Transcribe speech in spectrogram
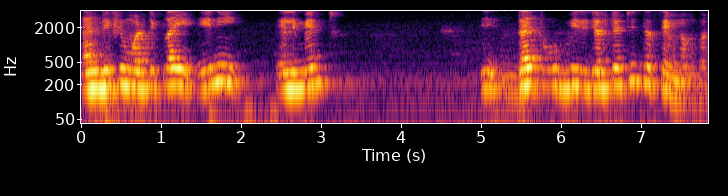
and if you multiply any element that would be resultant in the same number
